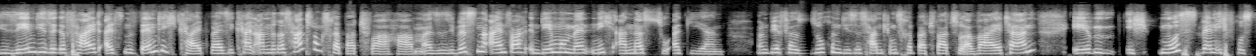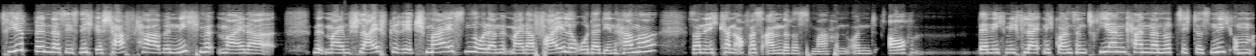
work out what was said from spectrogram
die sehen diese Gewalt als Notwendigkeit, weil sie kein anderes Handlungsrepertoire haben. Also sie wissen einfach in dem Moment nicht anders zu agieren. Und wir versuchen, dieses Handlungsrepertoire zu erweitern. Eben, ich muss, wenn ich frustriert bin, dass ich es nicht geschafft habe, nicht mit meiner, mit meinem Schleifgerät schmeißen oder mit meiner Pfeile oder den Hammer, sondern ich kann auch was anderes machen. Und auch wenn ich mich vielleicht nicht konzentrieren kann, dann nutze ich das nicht, um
